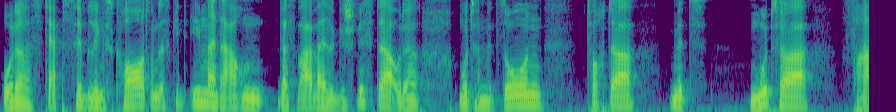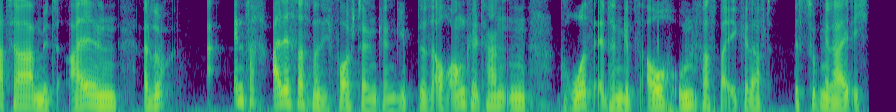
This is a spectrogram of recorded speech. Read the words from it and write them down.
oder Step Siblings Court und es geht immer darum, dass wahlweise Geschwister oder Mutter mit Sohn, Tochter mit Mutter, Vater mit allen, also einfach alles, was man sich vorstellen kann, gibt es. Auch Onkel, Tanten, Großeltern gibt es auch, unfassbar ekelhaft. Es tut mir leid, ich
